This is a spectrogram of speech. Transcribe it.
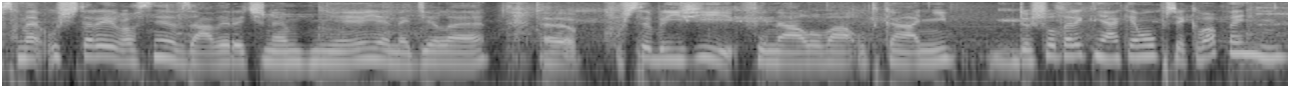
Jsme už tady vlastně v závěrečném dni, je neděle, eh, už se blíží finálová utkání. Došlo tady k nějakému překvapení?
